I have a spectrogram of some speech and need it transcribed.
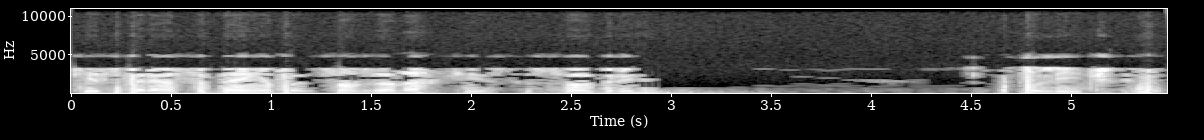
que expressa bem a posição dos anarquistas sobre a política.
